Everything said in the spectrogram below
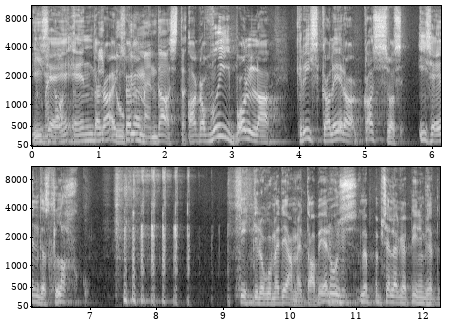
iseendaga, eks ole. aga võib-olla Chris Calera kasvas iseendast lahku. tihtilugu me teame, et abielus lõpeb sellega, et inimesed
